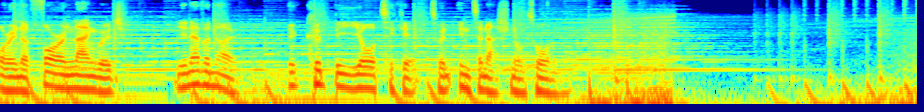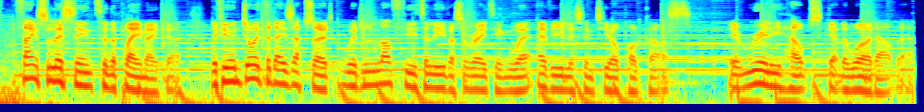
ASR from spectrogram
or in a foreign language, you never know. It could be your ticket to an international tournament. Thanks for listening to The Playmaker. If you enjoyed today's episode, we'd love for you to leave us a rating wherever you listen to your podcasts. It really helps get the word out there.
